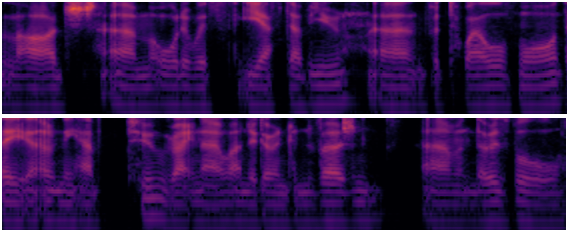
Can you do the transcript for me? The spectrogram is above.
large um, order with EFW uh, for 12 more. They only have two right now undergoing conversion, um, and those will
